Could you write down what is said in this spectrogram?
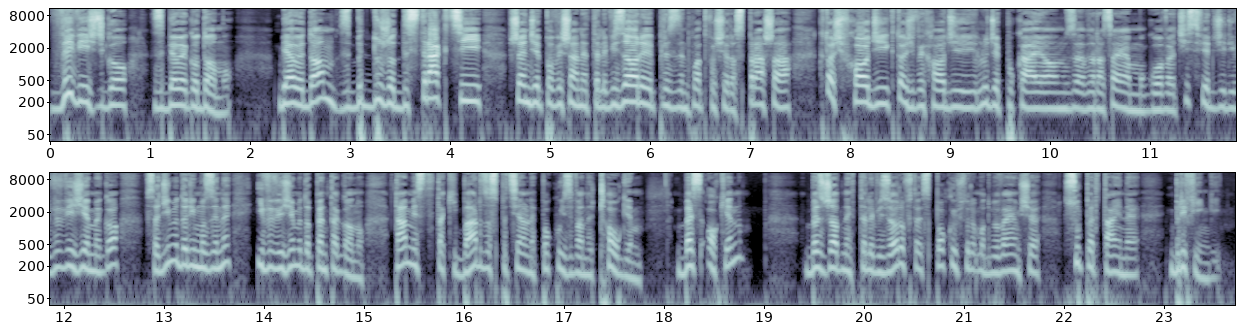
wywieźć go z Białego Domu. Biały Dom, zbyt dużo dystrakcji, wszędzie powieszane telewizory, prezydent łatwo się rozprasza, ktoś wchodzi, ktoś wychodzi, ludzie pukają, zawracają mu głowę. Ci stwierdzili, wywieziemy go, wsadzimy do limuzyny i wywieziemy do Pentagonu. Tam jest taki bardzo specjalny pokój zwany czołgiem, bez okien, bez żadnych telewizorów. To jest pokój, w którym odbywają się super tajne briefingi.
